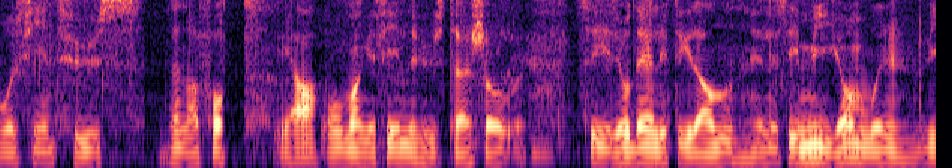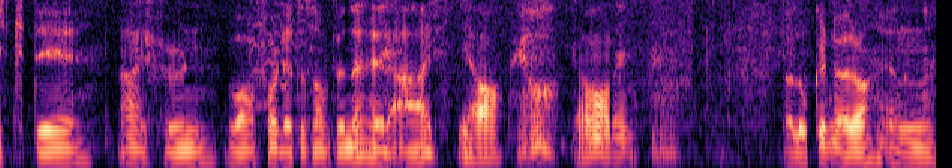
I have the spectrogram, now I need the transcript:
hvor fint hus den har fått, Ja. og mange fine hus det er, så sier jo det litt grann, eller sier mye om hvor viktig ærfuglen var for dette samfunnet, eller er. Ja, ja, det var den. Da lukker den døra. En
